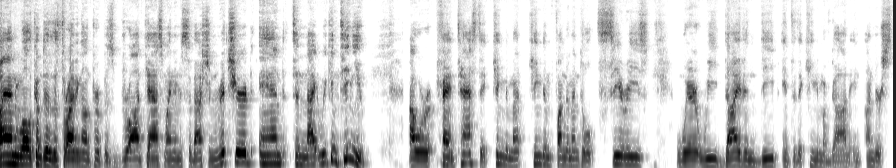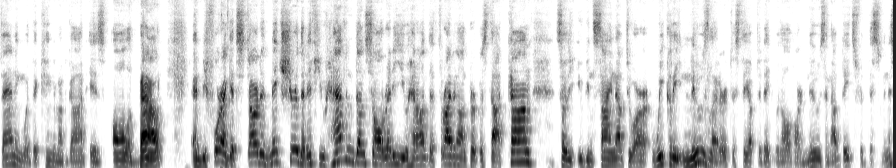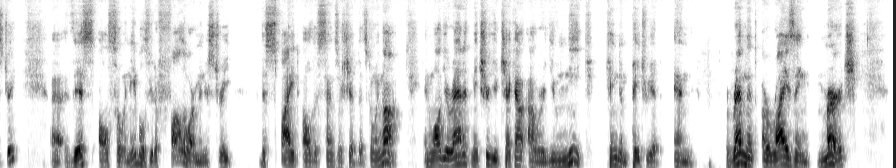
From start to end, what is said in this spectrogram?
Hi, and welcome to the Thriving on Purpose broadcast. My name is Sebastian Richard, and tonight we continue our fantastic Kingdom, Kingdom Fundamental series where we dive in deep into the kingdom of God and understanding what the kingdom of God is all about. And before I get started, make sure that if you haven't done so already, you head on to thrivingonpurpose.com so that you can sign up to our weekly newsletter to stay up to date with all of our news and updates for this ministry. Uh, this also enables you to follow our ministry despite all the censorship that's going on. And while you're at it, make sure you check out our unique Kingdom Patriot and Remnant Arising merch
